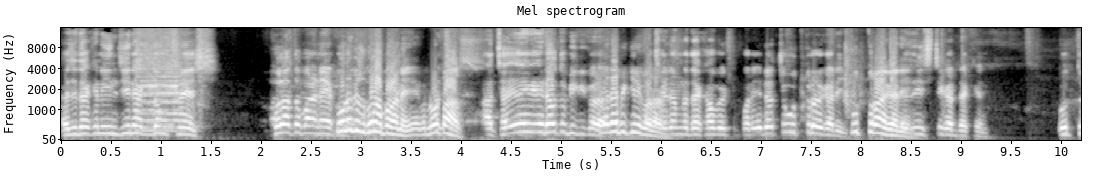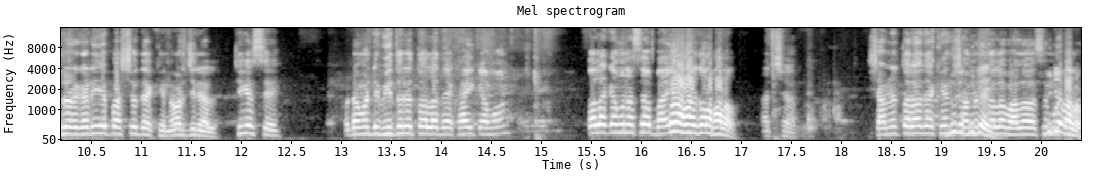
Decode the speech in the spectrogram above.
এই যে দেখেন ইঞ্জিন একদম ফ্রেশ খোলা তো পারে না। কোনো কিছু খোলা নাই নো আচ্ছা এই- এটাও তো বিক্রি করা। এটা বিক্রি করা। সেটা আমরা দেখাবো একটু পরে। এটা হচ্ছে উত্তরের গাড়ি। উত্তরা গাড়ি। স্টিকার দেখেন। উত্তরের গাড়ি এ পাশেও দেখেন অরিজিনাল ঠিক আছে? মোটামুটি ভিতরে তলা দেখাই কেমন। তলা কেমন আছে ভাই? চলা ভালো চলা ভালো। আচ্ছা। সামনের তলা দেখেন সামনের তলা ভালো আছে ভালো।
